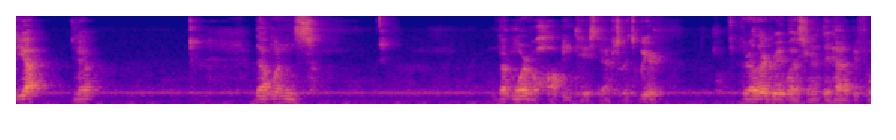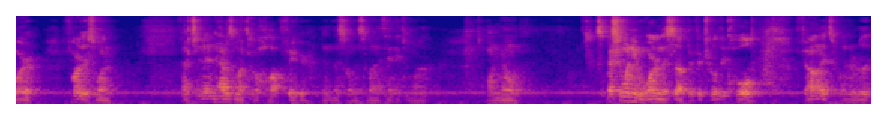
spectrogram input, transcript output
Yeah, yeah. That one's more of a hoppy taste. Actually, it's weird. Their other Great Western that they had before before this one actually didn't have as much of a hop figure than this one. This one I think it's more it's more known, especially when you warm this up. If it's really cold, I found it's when it really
